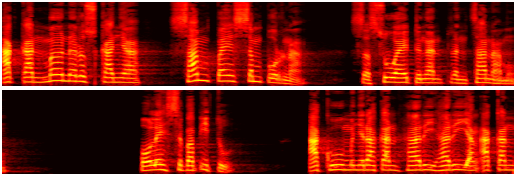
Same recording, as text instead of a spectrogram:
akan meneruskannya sampai sempurna sesuai dengan rencanamu. Oleh sebab itu, aku menyerahkan hari-hari yang akan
